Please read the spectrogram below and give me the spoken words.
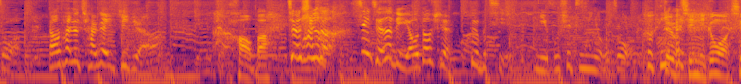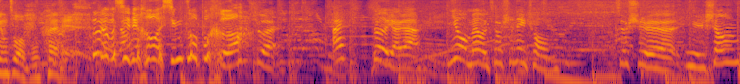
座，然后他就全给拒绝了，好吧，就是他的拒绝的理由都是对不起，你不是金牛座，对不起，你跟我星座不配。对不起，你和我星座不合。对，哎，对了，圆圆，你有没有就是那种，就是女生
